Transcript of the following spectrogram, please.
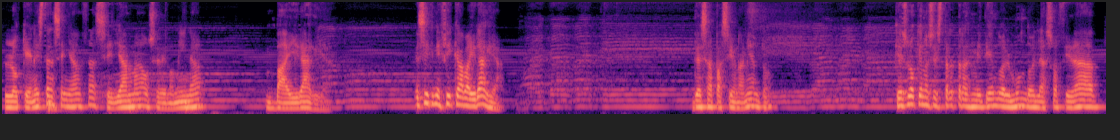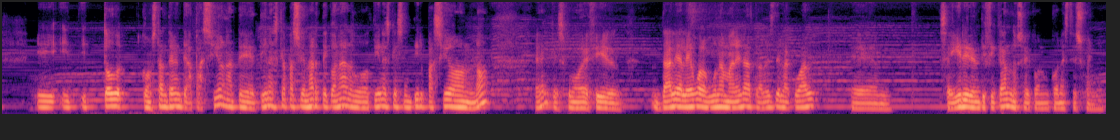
lo que en esta enseñanza se llama o se denomina vairagya. ¿Qué significa vairagya? Desapasionamiento. ¿Qué es lo que nos está transmitiendo el mundo y la sociedad y, todo constantemente? Apasionate, tienes que apasionarte con algo, tienes que sentir pasión, ¿no? ¿Eh? Que es como decir, dale al ego alguna manera a través de la cual eh, seguir identificándose con este sueño.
